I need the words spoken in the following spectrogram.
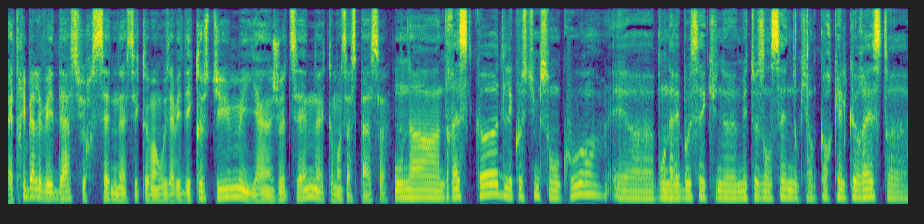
euh, Tribal Veda sur scène, c'est comment? Vous avez des costumes, il y a un jeu de scène, comment ça se passe? On a un dress code, les costumes sont en cours, et euh, bon, on avait bossé avec une metteuse en scène, donc il y a encore quelques restes. euh,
